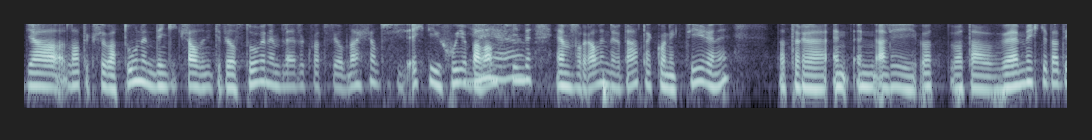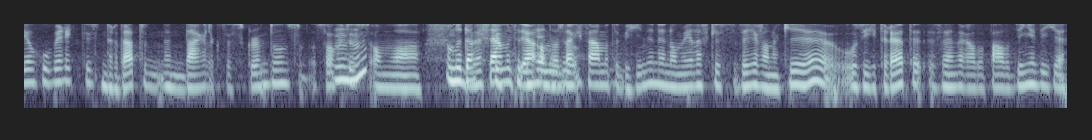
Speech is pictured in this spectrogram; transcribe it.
ja, laat ik ze wat doen en denk ik zal ze niet te veel storen en blijf ik wat te veel nachtgaan. Dus is echt die goede Ja, balans ja. vinden en vooral inderdaad dat connecteren. Hè. Dat er, eh, en en allee, wat, wat dat wij merken dat heel goed werkt, is inderdaad een, een dagelijkse scrum doen, s- s ochtends, om, eh, Om de dag om even- samen te ja, beginnen. Om de zo. dag samen te beginnen en om heel even te zeggen van oké, hoe ziet het eruit? Zijn er al bepaalde dingen die je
